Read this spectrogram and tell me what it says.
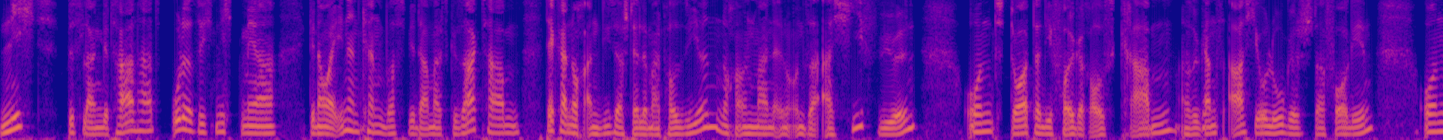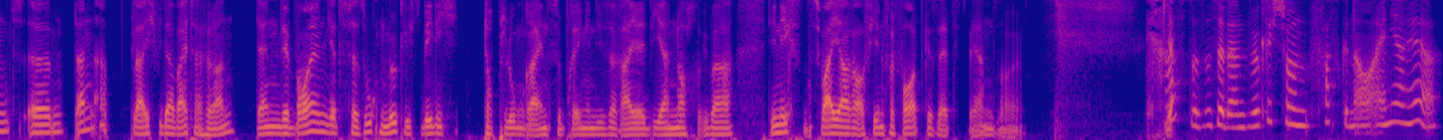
nicht bislang getan hat oder sich nicht mehr genau erinnern kann, was wir damals gesagt haben, der kann noch an dieser Stelle mal pausieren, noch einmal in unser Archiv wühlen und dort dann die Folge rausgraben, also ganz archäologisch da vorgehen und ähm, dann ab gleich wieder weiterhören. Denn wir wollen jetzt versuchen, möglichst wenig Doppelung reinzubringen in diese Reihe, die ja noch über die nächsten zwei Jahre auf jeden Fall fortgesetzt werden soll. Krass, ja. das ist ja dann wirklich schon fast genau ein Jahr her.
